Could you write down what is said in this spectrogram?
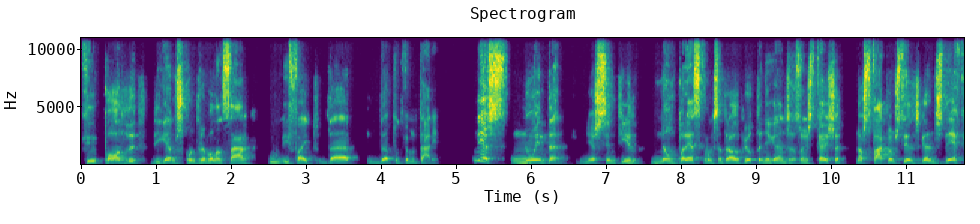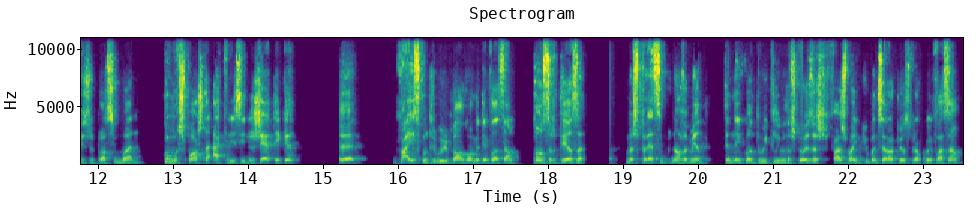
que pode, digamos, contrabalançar o efeito da, da política monetária. Neste, no entanto, neste sentido, não parece que o Banco Central Europeu tenha grandes razões de queixa. Nós, de facto, vamos ter grandes déficits no próximo ano como resposta à crise energética. Uh, vai isso contribuir para algum aumento da inflação? Com certeza, mas parece-me que, novamente, tendo em conta o equilíbrio das coisas, faz bem que o Banco Central Europeu se preocupe com a inflação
